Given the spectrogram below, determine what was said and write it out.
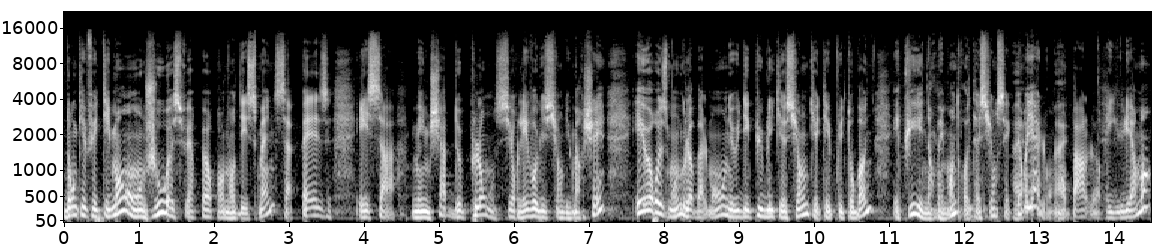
Donc, effectivement, on joue à se faire peur pendant des semaines, ça pèse et ça met une chape de plomb sur l'évolution du marché. Et heureusement, globalement, on a eu des publications qui étaient plutôt bonnes et puis énormément de rotation sectorielle. On en parle régulièrement,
